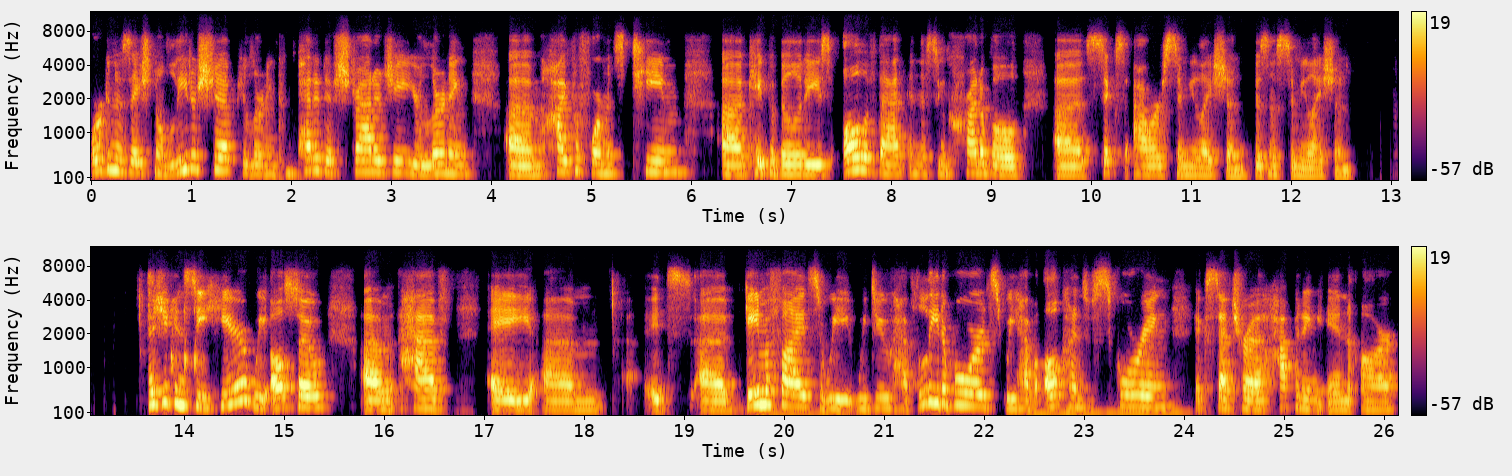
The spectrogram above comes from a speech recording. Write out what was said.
organizational leadership, you're learning competitive strategy, you're learning um, high performance team uh, capabilities, all of that in this incredible uh, six hour simulation, business simulation. As you can see here, we also um, have a, um, it's uh, gamified, so we, we do have leaderboards, we have all kinds of scoring, etc., happening in our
